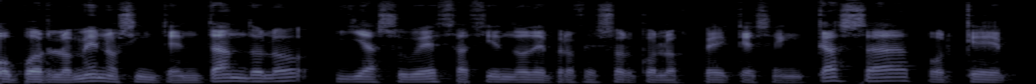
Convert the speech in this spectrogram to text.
o por lo menos intentándolo, y a su vez haciendo de profesor con los peques en casa, porque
